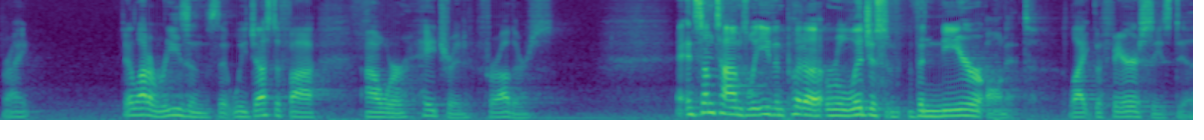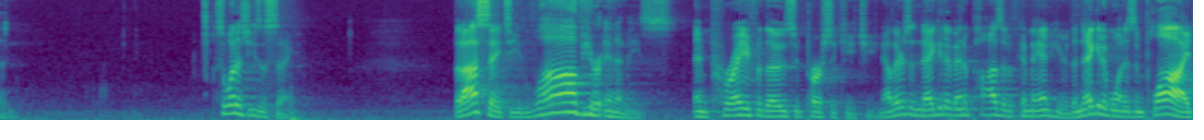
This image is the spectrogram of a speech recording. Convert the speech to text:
right? There are a lot of reasons that we justify our hatred for others. And sometimes we even put a religious veneer on it, like the Pharisees did. So, what does Jesus say? But I say to you, love your enemies and pray for those who persecute you. Now, there's a negative and a positive command here. The negative one is implied,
